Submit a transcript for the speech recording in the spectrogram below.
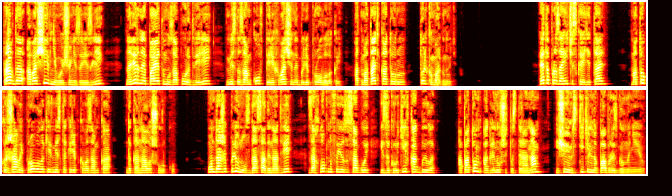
Правда, овощей в него еще не завезли, Наверное, поэтому запоры дверей вместо замков перехвачены были проволокой, отмотать которую только моргнуть. Эта прозаическая деталь, моток ржавой проволоки вместо крепкого замка, доконала Шурку. Он даже плюнул с досады на дверь, захлопнув ее за собой и закрутив, как было, а потом, оглянувшись по сторонам, еще и мстительно побрызгал на нее.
